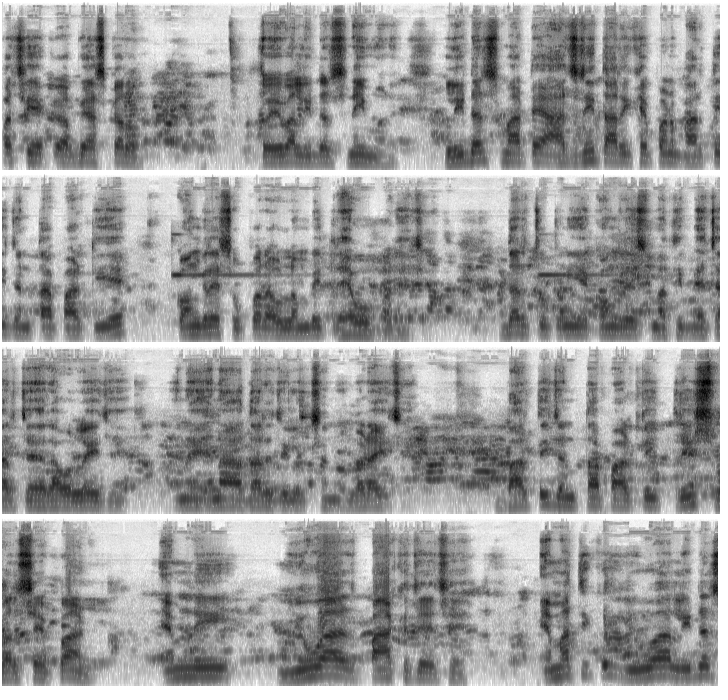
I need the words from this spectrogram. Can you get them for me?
પછી એક અભ્યાસ કરો, તો એવા લીડર્સ નહીં મળે. લીડર્સ માટે આજની તારીખે પણ ભારતીય જનતા પાર્ટીએ કોંગ્રેસ ઉપર અવલંબિત રહેવું પડે છે. દર ચૂંટણીએ કોંગ્રેસમાંથી બે ચાર ચહેરાઓ લઈ જાય અને એના આધારે જ ઇલેક્શનો લડાય છે. ભારતીય જનતા પાર્ટી ત્રીસ વર્ષે પણ એમની યુવા પાંખ જે છે એમાંથી કોઈ યુવા લીડર્સ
